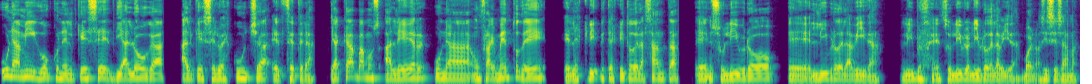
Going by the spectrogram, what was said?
un amigo con el que se dialoga, al que se lo escucha, etc. Y acá vamos a leer una, un fragmento de, el, este escrito de la Santa en su libro eh, Libro de la Vida. Libro, en su libro Libro de la Vida. Bueno, así se llama.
